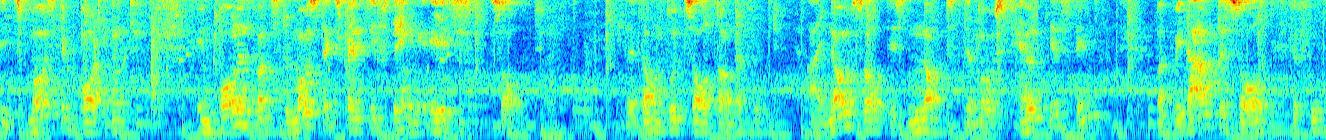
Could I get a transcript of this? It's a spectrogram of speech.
It's most important. In Poland, what's the most expensive thing is salt. They don't put salt on the food. I know salt is not the most healthiest thing, but without the salt, the food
